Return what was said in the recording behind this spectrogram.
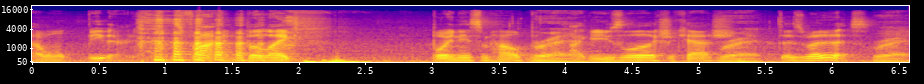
I won't be there. Anymore. It's fine, but like, boy needs some help. Right. I could use a little extra cash. Right. Is what it is Right.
